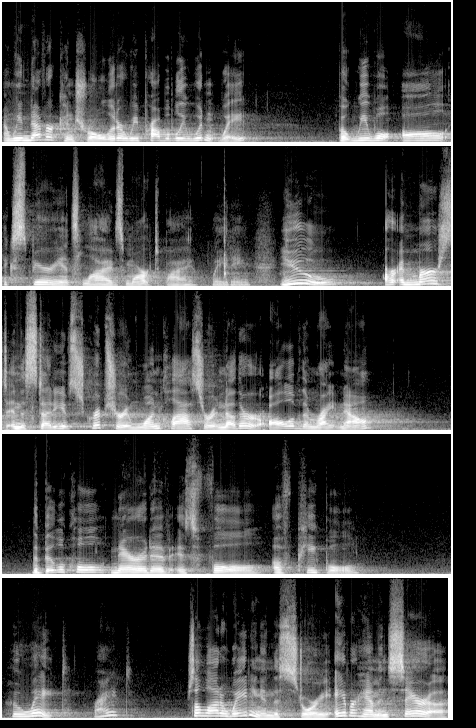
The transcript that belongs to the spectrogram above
and we never control it, or we probably wouldn't wait but we will all experience lives marked by waiting. You are immersed in the study of Scripture in one class or another, or all of them right now. The biblical narrative is full of people who wait, right? There's a lot of waiting in this story. Abraham and Sarah,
